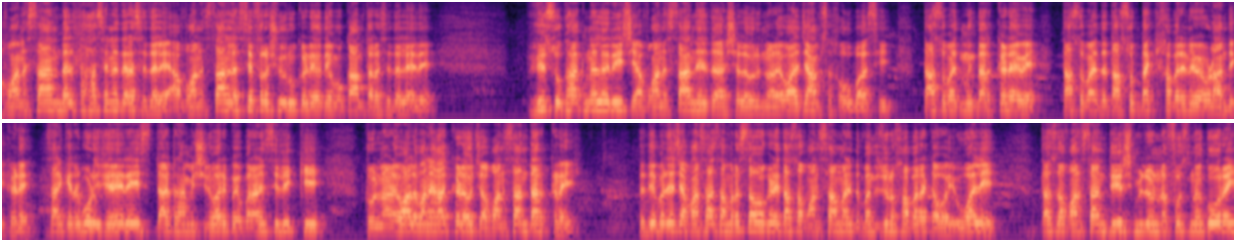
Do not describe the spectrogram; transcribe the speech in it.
افغانستان دلته هسې نه دی رسېدلی، افغانستان له صفره شروع کړی او دې مقام ته رسېدلی دی. هېڅوک حق نه لري چې افغانستان دې د شل اوریز نړیوال جام څخه وباسي. تاسو باید موږ درک کړی وای، تاسو باید د تعصب ډکې خبرې نه وای وړاندې کړې. مثال کرکټبورډ اجرایي رئیس ډاکټر حمید شینواري په یو پرانیستي لیک کې ټولو نړیوالو باندې غږ کړی و چې افغانستان درک کړئ. د دې پر ځای چې افغانستان سره مرسته وکړئ، تاسو افغانستان باندې د بندیزونو خبره کوئ. ولې؟ تاسو د افغانستان دېرش میلیون نفوس نه ګورئ؟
